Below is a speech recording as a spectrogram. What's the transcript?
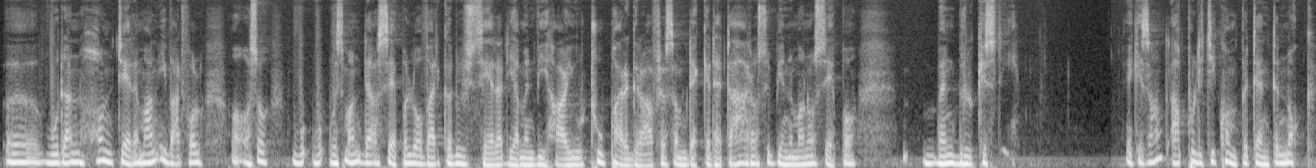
hvordan håndterer man i hvert fall også, Hvis man da ser på lovverket du ser at ja, vi har jo to paragrafer som dekker dette, her, og så begynner man å se på Men brukes de? Ikke sant? Er politikompetente nok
